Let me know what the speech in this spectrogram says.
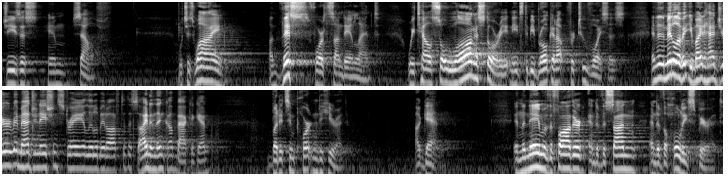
Jesus Himself. Which is why, on this fourth Sunday in Lent, we tell so long a story, it needs to be broken up for two voices. And in the middle of it, you might have had your imagination stray a little bit off to the side and then come back again. But it's important to hear it again. In the name of the Father, and of the Son, and of the Holy Spirit.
